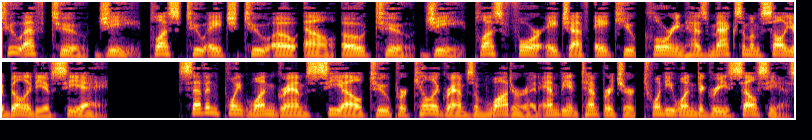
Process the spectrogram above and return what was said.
2F2 G plus 2H2O L O2 G plus 4HF AQ chlorine has maximum solubility of Ca. 7.1 grams Cl2 per kilograms of water at ambient temperature 21 degrees Celsius.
